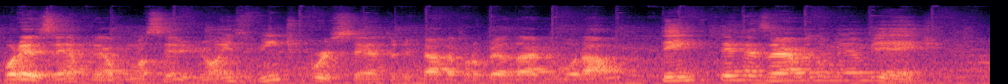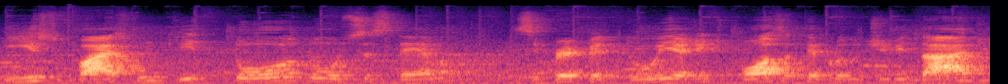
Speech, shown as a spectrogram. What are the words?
Por exemplo, em algumas regiões, 20% de cada propriedade rural tem que ter reservas no meio ambiente. E isso faz com que todo o sistema se perpetue e a gente possa ter produtividade,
